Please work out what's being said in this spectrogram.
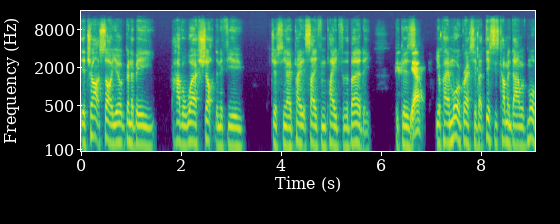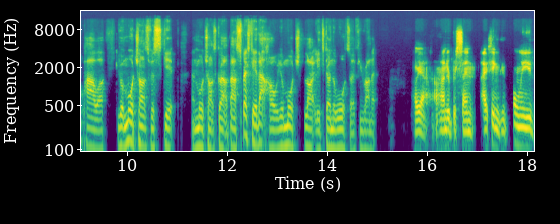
the chances are you're going to be have a worse shot than if you just you know played it safe and played for the birdie, because yeah. you're playing more aggressive. That this is coming down with more power. You've got more chance for a skip and more chance to go out of bounds. Especially at that hole, you're more likely to go in the water if you run it. Oh yeah, hundred percent. I think only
